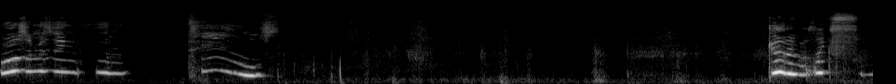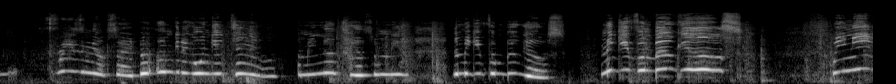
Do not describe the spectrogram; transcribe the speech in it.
We're also missing um, Tails. God, it was like freezing outside, but I'm gonna go and get Tails. I mean, not Tails, I mean, the Mickey from Booghouse. Booghouse! We need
